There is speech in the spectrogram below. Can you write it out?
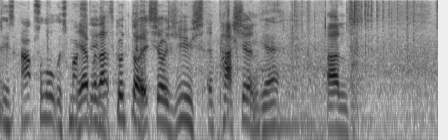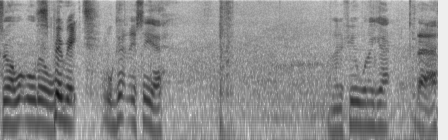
It's absolutely smashed Yeah, in. but that's good though. It shows use and passion Yeah. and So what we'll do, spirit. we'll get this here. And then if you want to get there,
